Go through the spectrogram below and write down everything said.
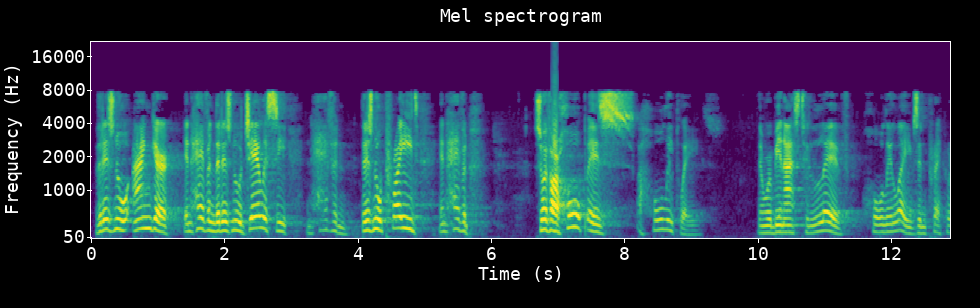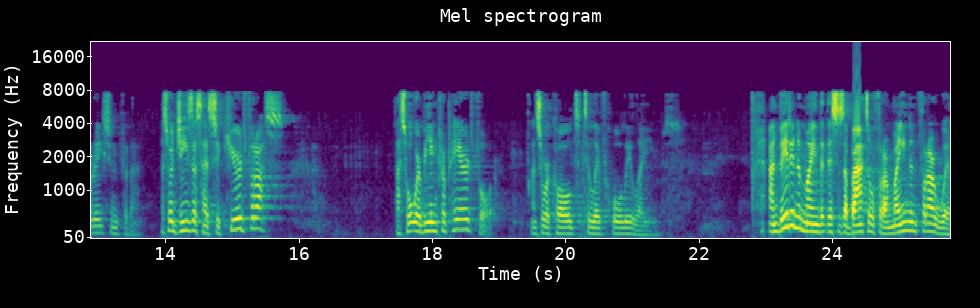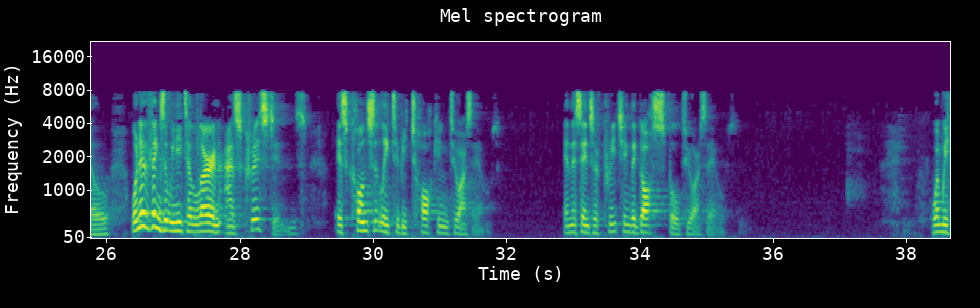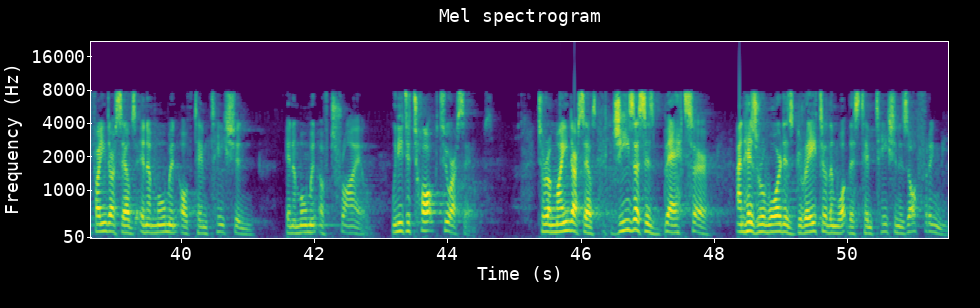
There is no anger in heaven. There is no jealousy in heaven. There is no pride in heaven. So if our hope is a holy place, then we're being asked to live holy lives in preparation for that. That's what Jesus has secured for us. That's what we're being prepared for. And so we're called to live holy lives. And bearing in mind that this is a battle for our mind and for our will, one of the things that we need to learn as Christians is constantly to be talking to ourselves. In the sense of preaching the gospel to ourselves. When we find ourselves in a moment of temptation, in a moment of trial, we need to talk to ourselves. To remind ourselves, Jesus is better and his reward is greater than what this temptation is offering me.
